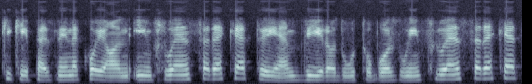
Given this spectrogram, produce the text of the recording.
kiképeznének olyan influencereket, ilyen véradó toborzó influencereket,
